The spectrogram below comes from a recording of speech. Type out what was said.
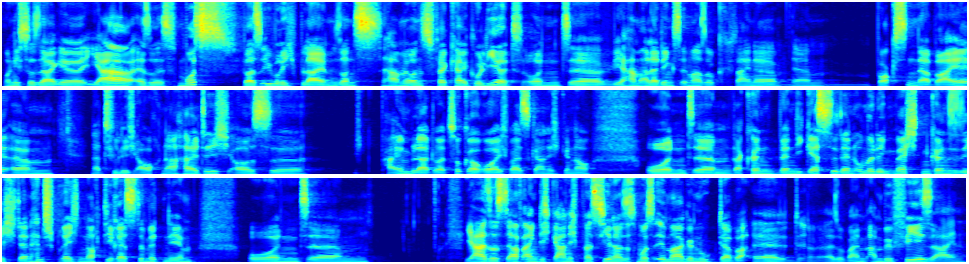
Und ich so sage, ja, also es muss was übrig bleiben, sonst haben wir uns verkalkuliert. Und äh, wir haben allerdings immer so kleine ähm, Boxen dabei, ähm, natürlich auch nachhaltig aus äh, Palmblatt oder Zuckerrohr, ich weiß gar nicht genau. Und ähm, da können, wenn die Gäste denn unbedingt möchten, können sie sich dann entsprechend noch die Reste mitnehmen. Und ähm, ja, also es darf eigentlich gar nicht passieren. Also es muss immer genug dabei, äh, also beim am Buffet sein,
